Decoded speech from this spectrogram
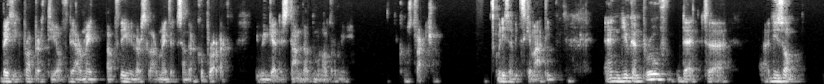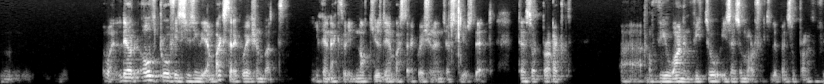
basic property of the, R of the universal R matrix under coproduct, you will get the standard monodromy construction. But it's a bit schematic. And you can prove that uh, uh, this well, the old proof is using the Yang-Baxter equation, but you can actually not use the Yang-Baxter equation and just use that tensor product uh, of V1 and V2 is isomorphic to the tensor product of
